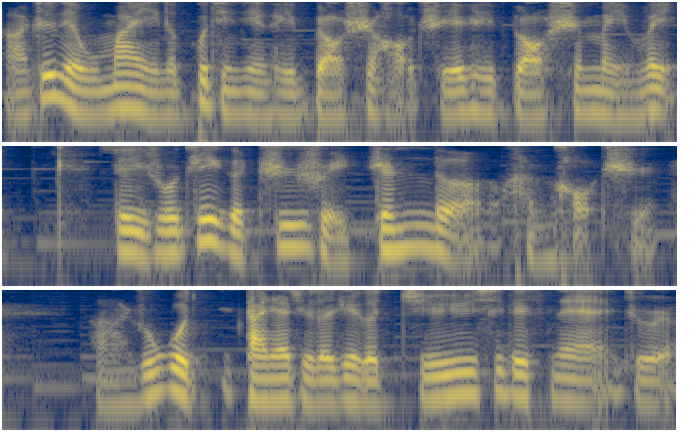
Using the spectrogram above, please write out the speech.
啊，这里“五麦”呢不仅仅可以表示好吃，也可以表示美味。所以说这个汁水真的很好吃。啊，如果大家觉得这个 juicy this 呢，就是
